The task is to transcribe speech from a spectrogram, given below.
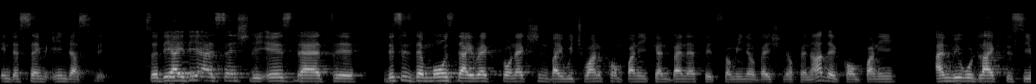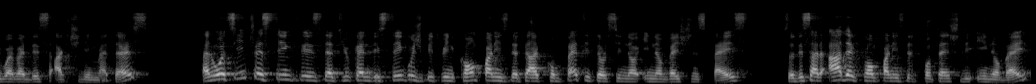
in the same industry. So the idea essentially is that uh, this is the most direct connection by which one company can benefit from innovation of another company. And we would like to see whether this actually matters. And what's interesting is that you can distinguish between companies that are competitors in the innovation space. So these are other companies that potentially innovate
